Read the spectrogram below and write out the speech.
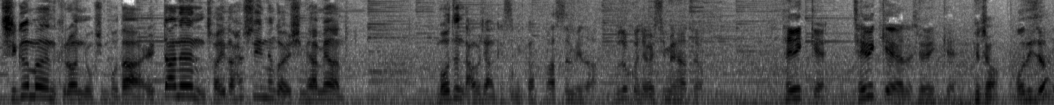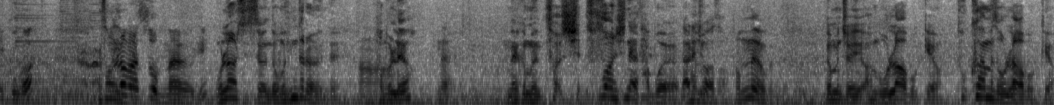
지금은 그런 욕심보다 일단은 저희가 할 수 있는 거 열심히 하면 뭐든 나오지 않겠습니까? 맞습니다 무조건 열심히 해야죠 재밌게 재밌게 해야 돼 재밌게 그죠? 어디죠? 입구가? 올라갈 수 없나요 여기? 올라갈 수 있어요 너무 힘들어요 근데 아. 가볼래요? 네네 그러면 서- 시- 수원 시내가 다 보여요 날이 좋아서 덥네요 근데 좀. 그러면 저희 한번 올라가 볼게요 토크하면서 올라가 볼게요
